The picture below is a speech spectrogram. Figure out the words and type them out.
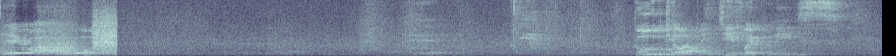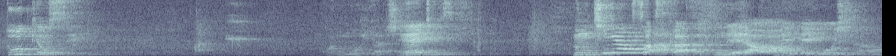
Meu avô. É. Tudo que eu aprendi foi com eles. Tudo que eu sei. Quando morria a gente, não tinha essas casas de funeral que nem tem hoje, não.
